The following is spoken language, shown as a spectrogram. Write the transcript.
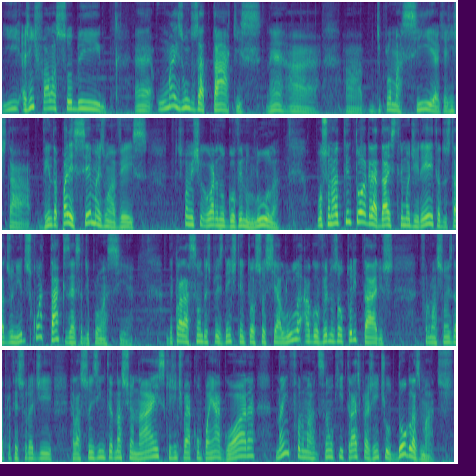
e a gente fala sobre é, mais um dos ataques, né? A, a diplomacia que a gente está vendo aparecer mais uma vez principalmente agora no governo Lula, Bolsonaro tentou agradar a extrema-direita dos Estados Unidos com ataques a essa diplomacia. A declaração do ex-presidente tentou associar Lula a governos autoritários. Informações da professora de Relações Internacionais que a gente vai acompanhar agora na informação que traz para a gente o Douglas Matos.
